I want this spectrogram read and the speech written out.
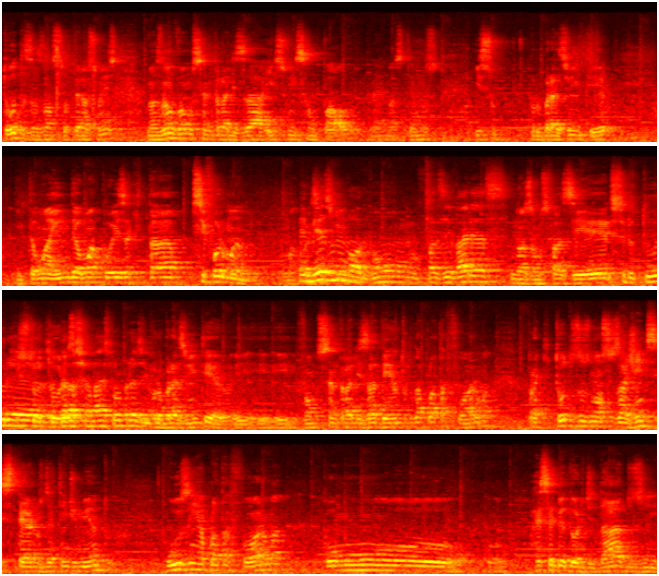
todas as nossas operações. Nós não vamos centralizar isso em São Paulo. Né? Nós temos isso para o Brasil inteiro. Então ainda é uma coisa que está se formando. É mesmo, que... Mauro? Vamos fazer várias. Nós vamos fazer estruturas, estruturas operacionais para o Brasil. Para o Brasil inteiro e, e, vamos centralizar dentro da plataforma para que todos os nossos agentes externos de atendimento usem a plataforma como recebedor de dados, de,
